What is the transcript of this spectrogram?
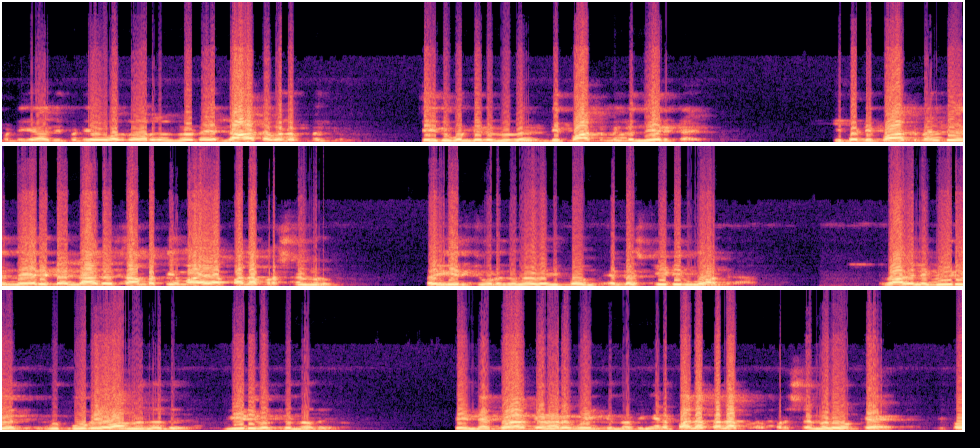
പട്ടികജാതി എല്ലാ ഡെവലപ്മെന്റും ചെയ്തുകൊണ്ടിരുന്നത് ഡിപ്പാർട്ട്മെന്റ് നേരിട്ടായിരുന്നു. ഇപ്പൊ ഡിപ്പാർട്ട്മെന്റ് നേരിട്ടല്ലാതെ സാമ്പത്തികമായ പല പ്രശ്നങ്ങളും പരിഹരിച്ചു കൊടുക്കുന്നത് ഇപ്പം എൽ എസ് ടി ഡി മുഖാന്തരമാണ് അതിന് വീട് ഭൂമി വാങ്ങുന്നത് വീട് വെക്കുന്നത് പിന്നെ കുഴൽ കിണർ കുഴിക്കുന്നത് ഇങ്ങനെ പല പല പ്രശ്നങ്ങളും ഒക്കെ ഇപ്പൊ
